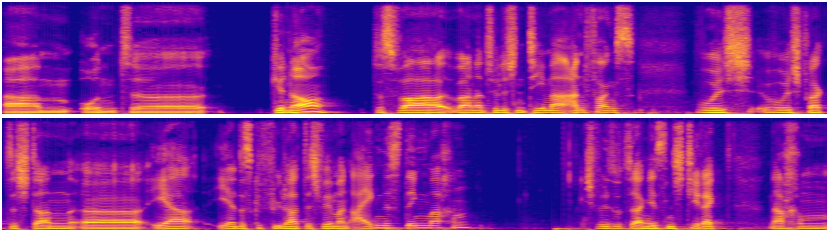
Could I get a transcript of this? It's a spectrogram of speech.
Ähm, und äh, genau, das war, war natürlich ein Thema anfangs, wo ich, wo ich praktisch dann äh, eher, eher das Gefühl hatte, ich will mein eigenes Ding machen. Ich will sozusagen jetzt nicht direkt nach dem,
